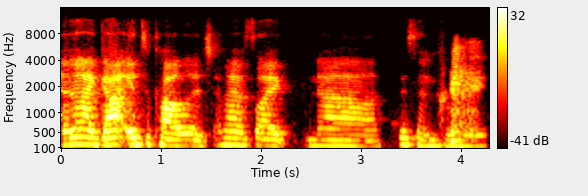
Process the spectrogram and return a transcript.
And then I got into college, and I was like, nah, this isn't for me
